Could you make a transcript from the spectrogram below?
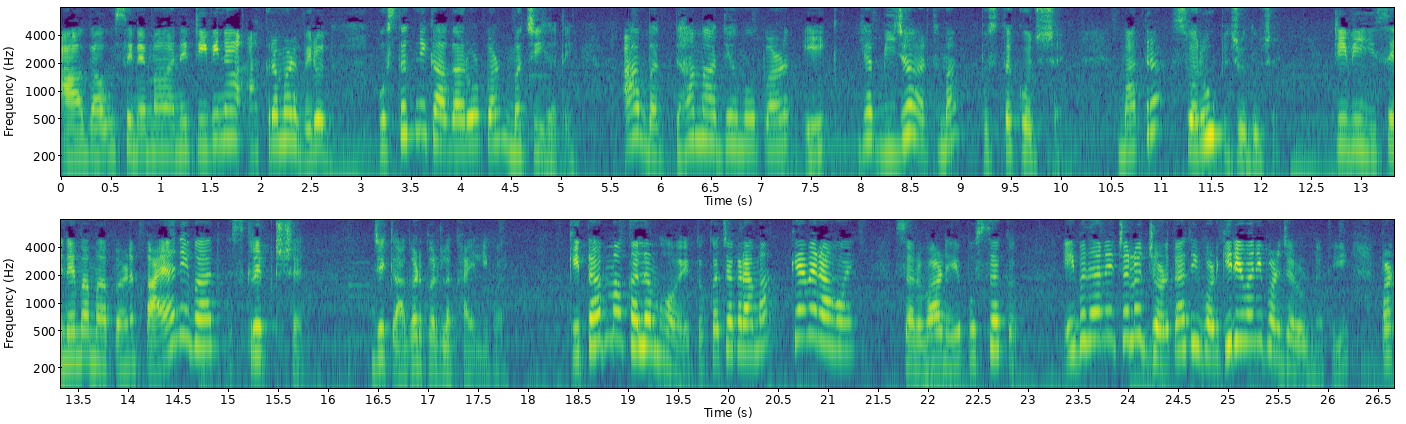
આ અગાઉ સિનેમા અને ટીવીના આક્રમણ વિરુદ્ધ પુસ્તકની કાગારોળ પણ મચી હતી. આ બધા માધ્યમો પણ એક યા બીજા અર્થમાં પુસ્તકો જ છે. માત્ર સ્વરૂપ જુદું છે. ટીવી સિનેમામાં પણ પાયાની વાત સ્ક્રિપ્ટ છે, જે કાગળ પર લખાયેલી હોય. કિતાબમાં કલમ હોય તો કચકડામાં કેમેરા હોય. સરવાળે પુસ્તક. એ બધાને ચલો જડતાથી વળગી રહેવાની પણ જરૂર નથી, પણ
